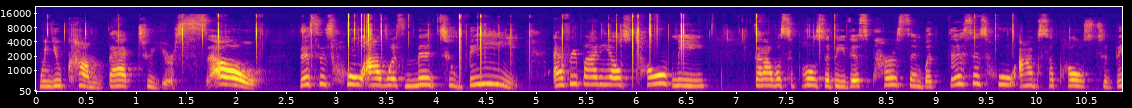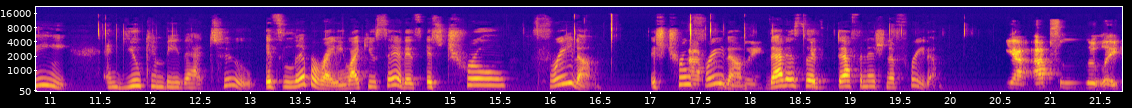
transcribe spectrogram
when you come back to yourself this is who I was meant to be. Everybody else told me that I was supposed to be this person but this is who I'm supposed to be. And you can be that too. It's liberating. Like you said it's it's true freedom. It's true Absolutely. freedom that is the definition of freedom. Yeah, absolutely.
